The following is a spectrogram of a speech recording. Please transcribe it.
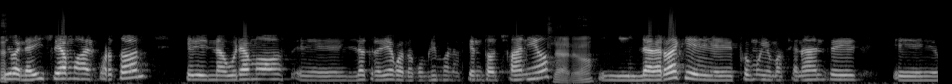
y bueno, ahí llegamos al portón que inauguramos eh, el otro día cuando cumplimos los 108 años. Claro. Y la verdad que fue muy emocionante. Eh,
